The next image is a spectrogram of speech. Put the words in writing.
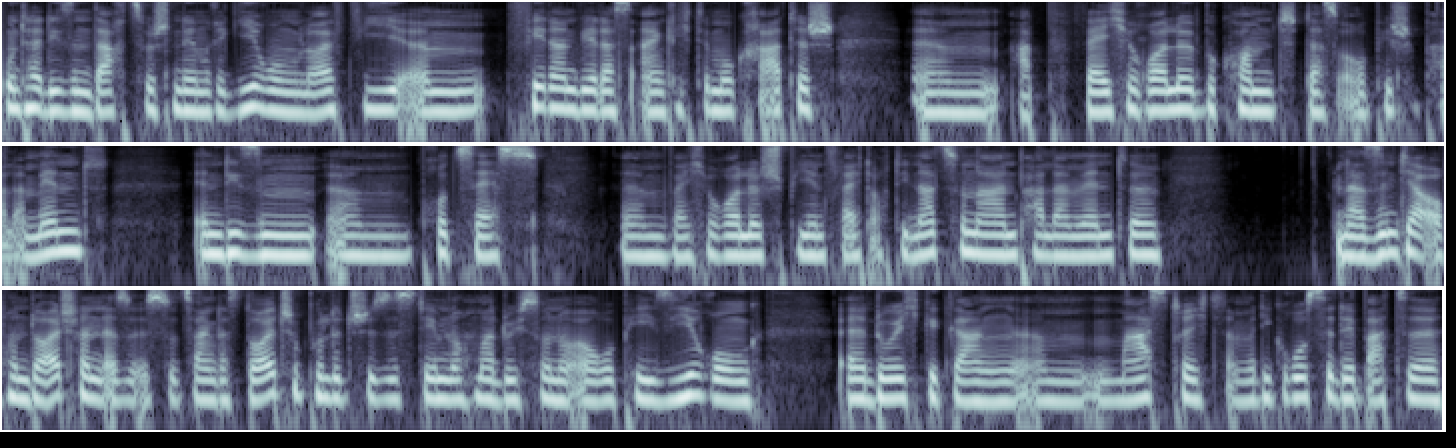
unter diesem Dach zwischen den Regierungen läuft, wie ähm, federn wir das eigentlich demokratisch ähm, ab? Welche Rolle bekommt das Europäische Parlament in diesem ähm, Prozess? Ähm, welche Rolle spielen vielleicht auch die nationalen Parlamente? Da sind ja auch in Deutschland, also ist sozusagen das deutsche politische System nochmal durch so eine Europäisierung äh, durchgegangen. Ähm, Maastricht, haben wir die große Debatte,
